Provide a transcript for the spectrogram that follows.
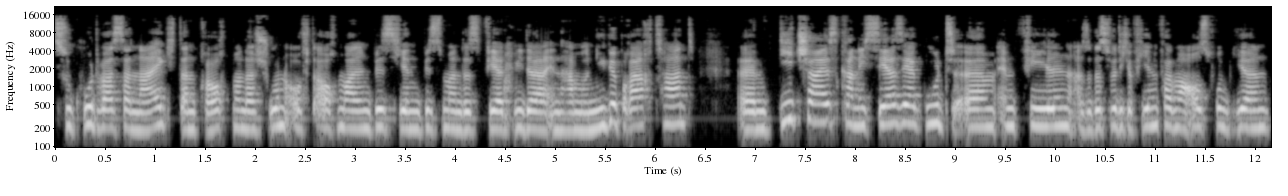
zu Kotwasser neigt, dann braucht man da schon oft auch mal ein bisschen, bis man das Pferd wieder in Harmonie gebracht hat. Ähm, D-Chais kann ich sehr, sehr gut ähm, empfehlen. Also das würde ich auf jeden Fall mal ausprobieren.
